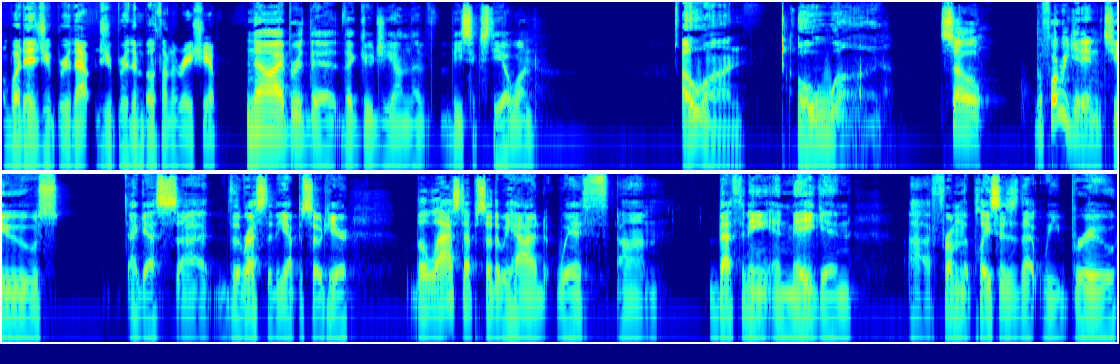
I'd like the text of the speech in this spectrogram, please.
What did you brew? That did you brew them both on the ratio? No, I brewed the the Guji on the V60 one. Oh one. Oh one. So before we get into, I guess uh, the rest of the episode here, the last episode that we had with um, Bethany and Megan uh, from the places that we brew,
